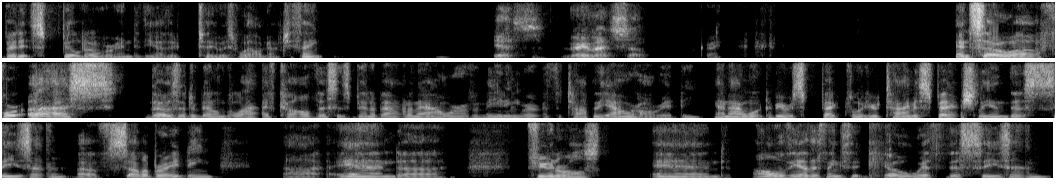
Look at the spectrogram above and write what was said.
but it spilled over into the other two as well, don't you think? Yes, very much so. Great. And so uh, for us, those that have been on the live call, this has been about an hour of a meeting. We're at the top of the hour already. And I want to be respectful of your time, especially in this season of celebrating uh, and uh, funerals and all of the other things that go with this season.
